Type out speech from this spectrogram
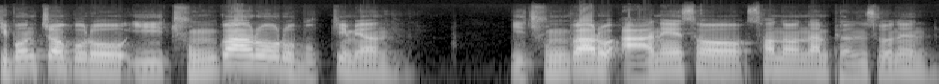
기본적으로 이 중괄호로 묶이면 이 중괄호 안에서 선언한 변수는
